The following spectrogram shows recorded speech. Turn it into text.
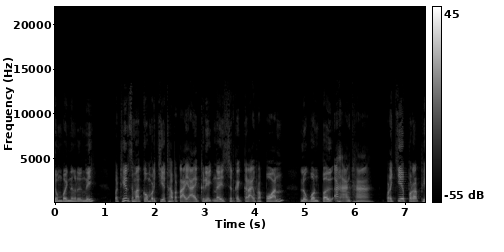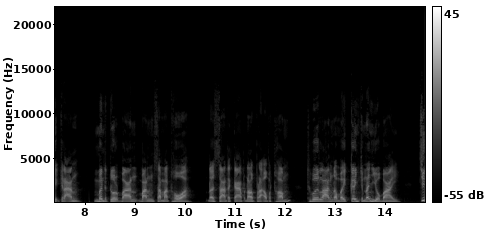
ជុំវិញនឹងរឿងនេះប្រធានសមាគមប្រជាធិបតេយ្យឯករាជ្យនៃសេដ្ឋកិច្ចក្រៅប្រព័ន្ធលោកវុនពៅអះអាងថាប្រជាប្រដ្ឋភៀកច្រើនមិនទទួលបានបានសមត្ថៈដោយសារតែការផ្ដល់ប្រាក់ឧបត្ថម្ភធ្វើឡើងដើម្បីកេងចំណេញនយោបាយជា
